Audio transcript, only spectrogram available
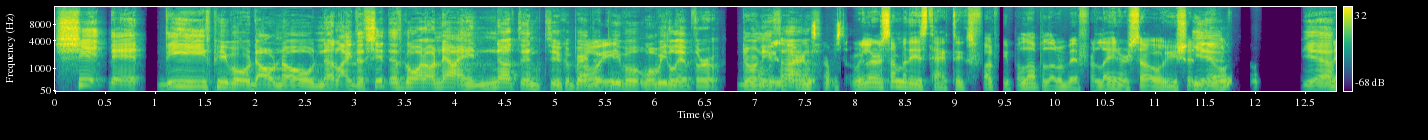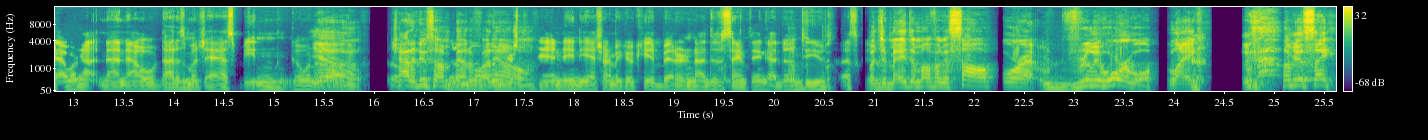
Shit that these people don't know. Not like the shit that's going on now ain't nothing to compare Oh, to we- people what we lived through during Well, we these learned times. some, we learned some of these tactics fuck people up a little bit for later, so you should Yeah. Yeah. Now we're not not now not as much ass beating going on. Yeah. So, Try to do something better for them. understanding. Yeah, trying to make your kid better, not do the same thing got done to you. So that's good. But you made the motherfucker soft or really horrible. Like I'm just saying.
